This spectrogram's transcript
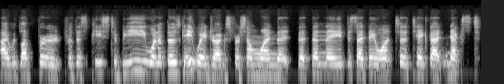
I would love for for this piece to be one of those gateway drugs for someone that that then they decide they want to take that next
